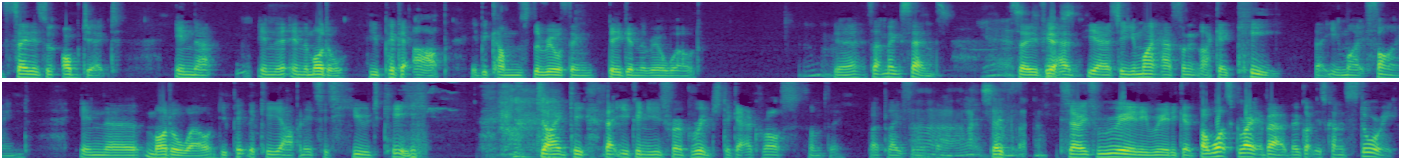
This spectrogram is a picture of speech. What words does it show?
say there's an object in that in the in the model, you pick it up, it becomes the real thing big in the real world. Hmm. Yeah, does that make sense? Yeah. So if you had, yeah, so you might have something like a key that you might find in the model world. You pick the key up, and it's this huge key, giant key that you can use for a bridge to get across something by placing it. Ah, down. I like So, that. so it's really, really good. But what's great about it, they've got this kind of story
